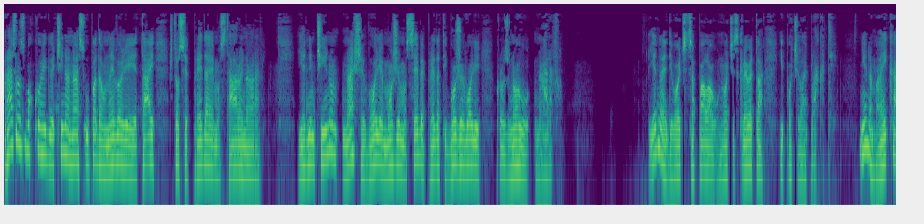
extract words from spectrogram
Razlog zbog kojeg većina nas upada u nevolje je taj što se predajemo staroj naravi. Jednim činom naše volje možemo sebe predati Božoj volji kroz novu narav. Jedna je djevojčica pala u noći s kreveta i počela je plakati. Njena majka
